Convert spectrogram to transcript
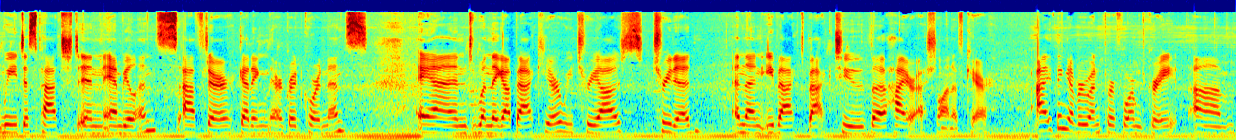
We dispatched an ambulance after getting their grid coordinates. And when they got back here, we triaged, treated, and then evac'd back to the higher echelon of care. I think everyone performed great. Um,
